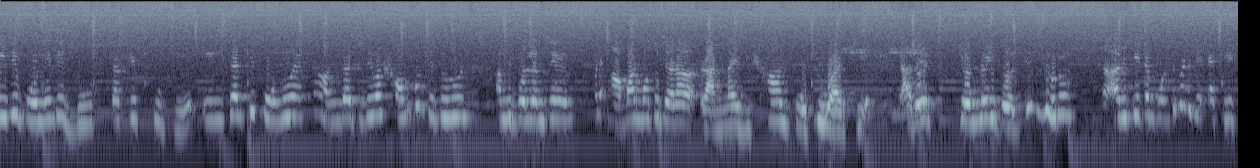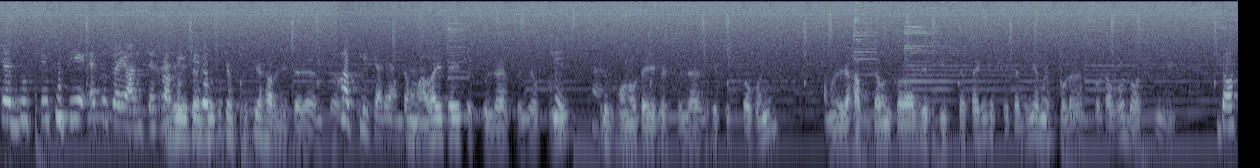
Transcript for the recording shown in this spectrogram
এই যে বললেন যে দুধটাকে ফুটিয়ে এইটার কি কোনো একটা আন্দাজ দেওয়া সম্ভব? যে ধরুন আমি বললাম যে মানে আমার মতো যারা রান্নায় বিশাল পটু আর কি তাদের জন্যই বলছি ধরুন আমি কি এটা বলতে পারি যে এক লিটার দুধকে ফুটিয়ে এতটাই আনতে হবে? এক লিটার দুধকে ফুটিয়ে হাফ লিটার আনতে হবে। হাফ লিটারে আনতে মালাই টাইপের চলে আসবে যখন হ্যাঁ। একটু ঘন টাইপের চলে আসবে ঠিক তখনই আমাদের যে হাফ ডাউন করা যে ফিশটা থাকবে সেটা দিয়ে আমরা ফোটা ফোটাবো দশ মিনিট। দশ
